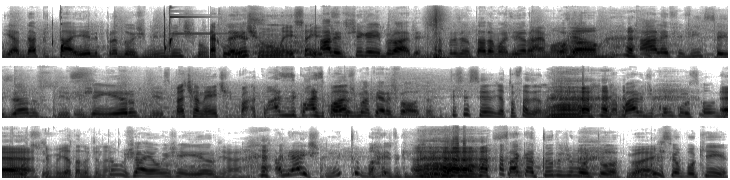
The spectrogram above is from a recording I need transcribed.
e adaptar ele para 2021. Tá com é isso? 21, é isso aí. Aleph, chega aí, brother. Se apresentar da maneira tá, irmãozão. correta. Aleph, 26 anos, Isso. engenheiro. Isso, praticamente. qua- Quase, quase, Quantas quase. matérias falta? TCC, já tô fazendo. Trabalho de conclusão de é, curso. tipo, já tá no final. Então já é um engenheiro. Já. Aliás, muito mais do que engenheiro. Saca tudo de motor. Vamos Gosto. conhecer um pouquinho?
